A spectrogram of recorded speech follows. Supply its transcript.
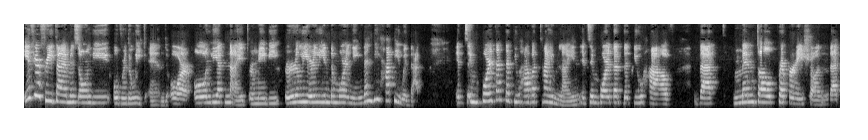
if your free time is only over the weekend or only at night or maybe early, early in the morning, then be happy with that. It's important that you have a timeline. It's important that you have that mental preparation that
